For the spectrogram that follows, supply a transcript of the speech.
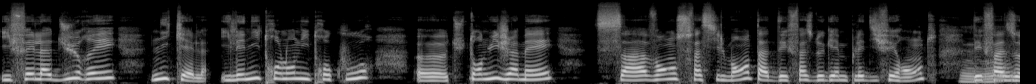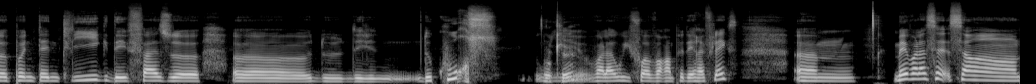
Il fait la durée nickel. Il est ni trop long ni trop court. Euh, tu t'ennuies jamais. Ça avance facilement. T'as des phases de gameplay différentes, des Mhm. phases euh, point and click, des phases euh, euh, de, des- de course. où Ok. il- voilà où il faut avoir un peu des réflexes. Euh, mais voilà, c'est un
